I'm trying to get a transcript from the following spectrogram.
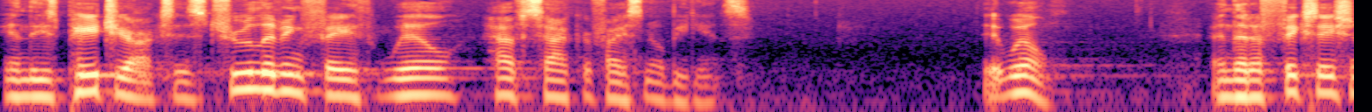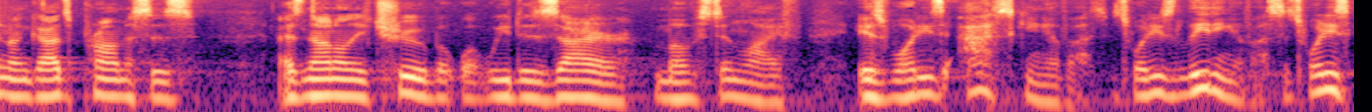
in these patriarchs is true living faith will have sacrifice and obedience. It will. And that a fixation on God's promises as not only true, but what we desire most in life is what He's asking of us. It's what He's leading of us. It's what He's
